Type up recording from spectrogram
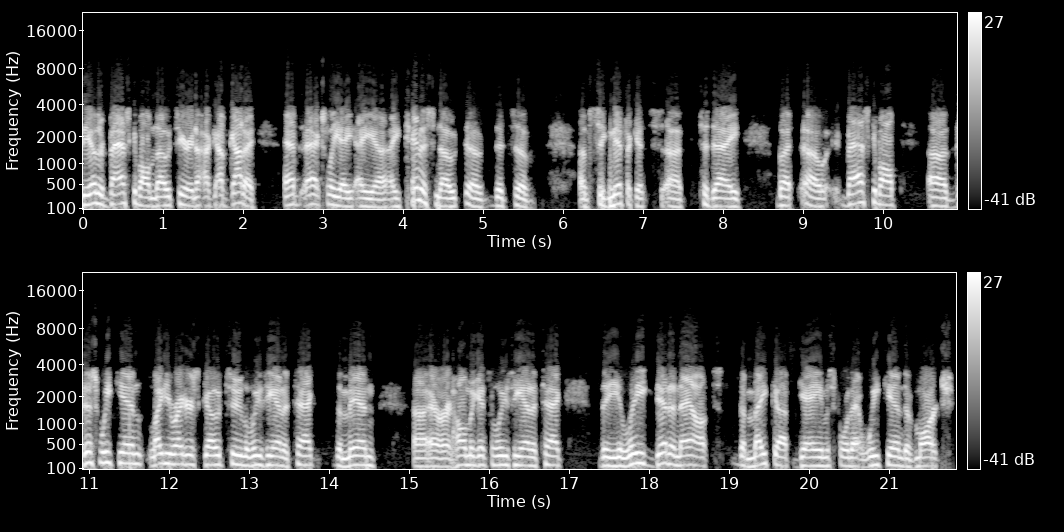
the other basketball notes here, and I, have got a actually a, a, a tennis note uh, that's of, of significance uh, today. But uh, basketball uh, this weekend, Lady Raiders go to Louisiana Tech. The men uh, are at home against Louisiana Tech the league did announce the makeup games for that weekend of March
